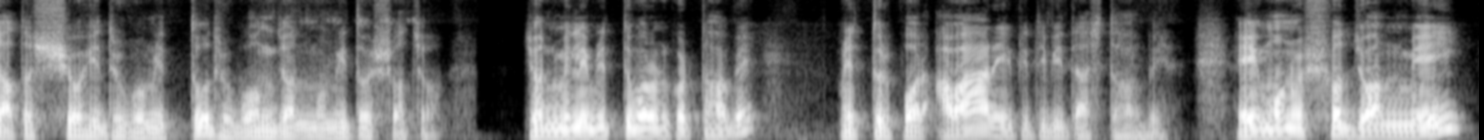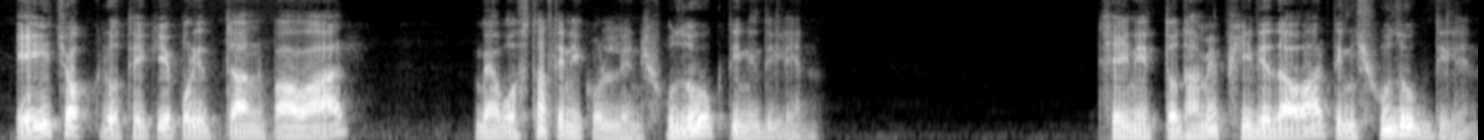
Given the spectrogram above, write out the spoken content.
জাতস্য হি ধ্রুব মৃত্যু, ধ্রুবং জন্ম মৃত সচ জন্মিলে মৃত্যুবরণ করতে হবে, মৃত্যুর পর আবার এই পৃথিবীতে আসতে হবে। এই মনুষ্য জন্মেই এই চক্র থেকে পরিত্রাণ পাওয়ার ব্যবস্থা তিনি করলেন, সুযোগ তিনি দিলেন। সেই নিত্যধামে ফিরে যাওয়ার তিনি সুযোগ দিলেন।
